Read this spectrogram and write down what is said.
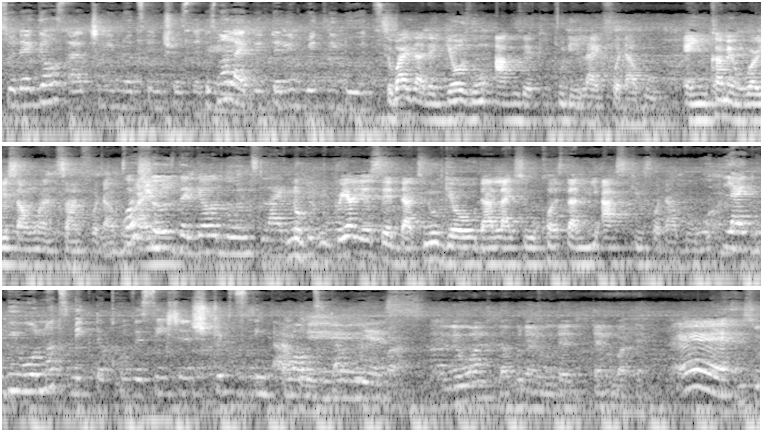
So the girls are actually not interested. It's not like they deliberately do it. So why is that the girls don't ask the people they like for that boo, and you come and worry someone's son for that boo? what I shows mean, the girl don't like no, Priya just said that no girl that likes you will constantly ask you for that boo. Like we will not make the conversation strictly about Okay. double. yes And they want double them will get 10 over 10. Eh. So,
